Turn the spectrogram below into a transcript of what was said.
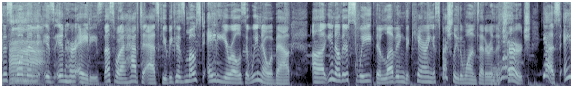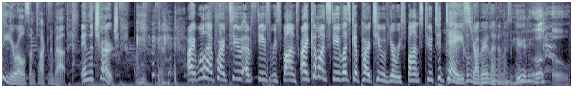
this woman is in her 80s? That's what I have to ask you because most 80 year olds that we know about, uh, you know, they're sweet, they're loving, they're caring, especially the ones that are in the What? church. Yes, 80 year olds I'm talking about in the church. All right, we'll have part two of Steve's response. All right, come on, Steve, let's get part two of your response to today's Strawberry Letter. Let's go. Here it is. Uh-oh.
